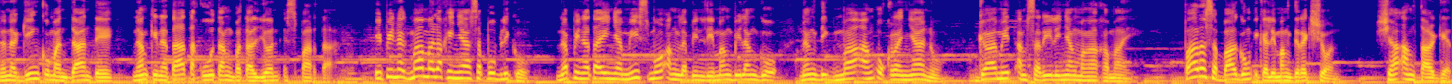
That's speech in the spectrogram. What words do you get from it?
na naging komandante ng kinatatakutang batalyon Esparta. Ipinagmamalaki niya sa publiko na pinatay niya mismo ang labinlimang bilanggo ng digmaang Ukranyano gamit ang sarili niyang mga kamay. Para sa bagong ikalimang direksyon, siya ang target,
